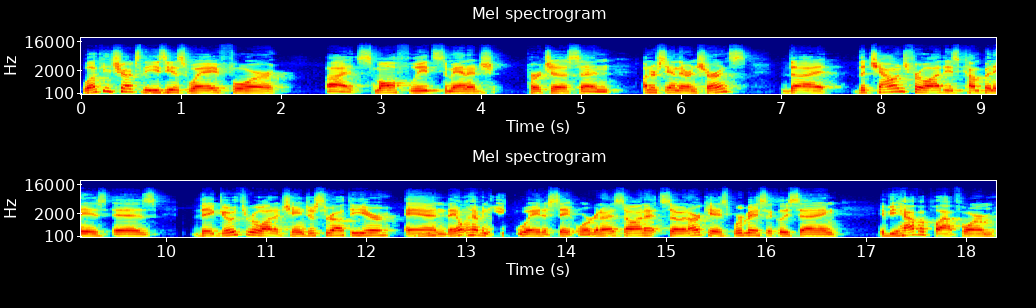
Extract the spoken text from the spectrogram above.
Lucky Truck's the easiest way for uh, small fleets to manage, purchase, and understand their insurance. the The challenge for a lot of these companies is they go through a lot of changes throughout the year, and they don't have an easy way to stay organized on it. So in our case, we're basically saying if you have a platform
